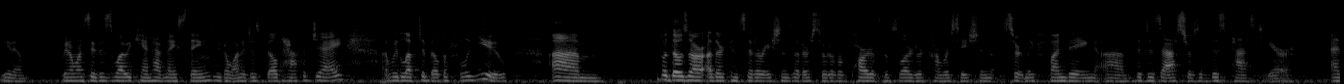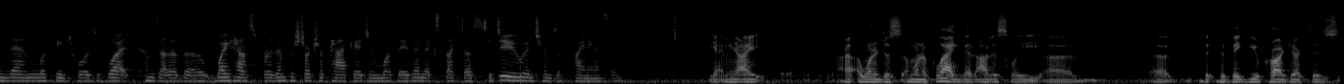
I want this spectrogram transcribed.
you know, we don't want to say this is why we can't have nice things. We don't want to just build half a J. Uh, we'd love to build a full U. Um, but those are other considerations that are sort of a part of this larger conversation. Certainly, funding uh, the disasters of this past year, and then looking towards what comes out of the White House for an infrastructure package and what they then expect us to do in terms of financing. Yeah, I mean, I, I, want to just I want to flag that obviously uh, uh, the, the Big U project is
